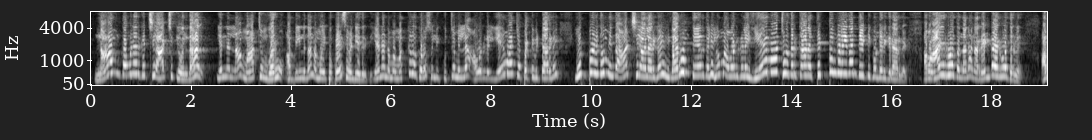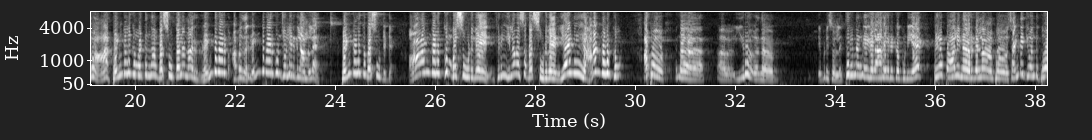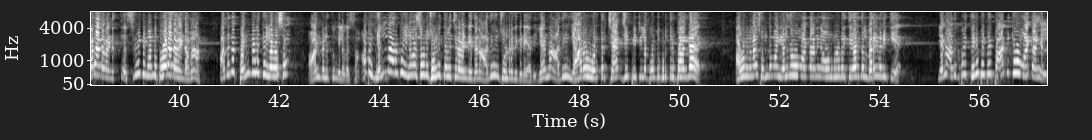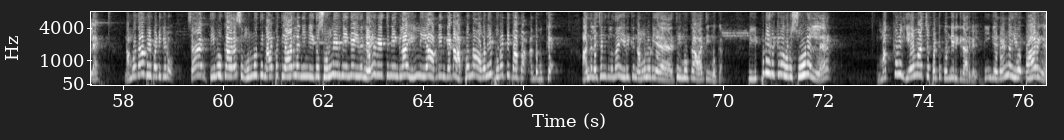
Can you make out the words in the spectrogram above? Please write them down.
நாம் தமிழர் கட்சி ஆட்சிக்கு வந்தால் என்னெல்லாம் மாற்றம் வரும் அப்படின்னு தான் நம்ம இப்போ பேச வேண்டியது இருக்கு. ஏன்னா நம்ம மக்களை குறை சொல்லி குற்றம் இல்லை அவர்கள் ஏமாற்றப்பட்டு விட்டார்கள். இப்பொழுதும் இந்த ஆட்சியாளர்கள் வரும் தேர்தலிலும் அவர்களை ஏமாற்றுவதற்கான திட்டங்களை தான் தீட்டிக் கொண்டிருக்கிறார்கள். அவன் ஆயிரம் ரூபா தந்தானா? நான் ரெண்டாயிரம் ரூபா தருவேன். அவன் பெண்களுக்கு மட்டும்தான் பஸ் விட்டானா? நான் ரெண்டு பேருக்கும் அப்ப ரெண்டு பேருக்கும் சொல்லியிருக்கலாம்ல. பெண்களுக்கு பஸ் விட்டுட்டேன். ஆண்களுக்கும் பஸ் விடுவேன். ஃப்ரீ இலவச பஸ் விடுவேன். ஏன் நீ ஆண்களுக்கும் அப்போ இந்த இரு அந்த எப்படி சொல்ல திருநங்கைகளாக இருக்கக்கூடிய பிற பாலினவர்கள்லாம் அப்போ சண்டைக்கு வந்து போராட வேண்டாம் ஸ்ட்ரீட்டுக்கு வந்து போராட வேண்டாமா? அதனால பெண்களுக்கு இலவசம் ஆண்களுக்கும் இலவசம். அப்ப எல்லாருக்கும் இலவசம்னு சொல்லி தொலைச்சிட வேண்டியதானே அதையும் சொல்றது கிடையாது. ஏன்னா அதையும் யாரோ ஒருத்தர் சேட் ஜிபிடியில போட்டு கொடுத்துருப்பாங்க. அவனுங்களா சொந்தமா எழுதவும் மாட்டானுங்க அவங்களுடைய தேர்தல் வரைவறிக்கைய ஏன்னா அதுக்கு போய் திருப்பி போய் பாடிக்கவும் மாட்டாங்கல்ல. நம்ம தான் போய் படிக்கணும். சார் திமுக அரசு முன்னூத்தி நாற்பத்தி ஆறுல நீங்க இதை சொல்லியிருந்தீங்க இதை நிறைவேத்துனீங்களா இல்லையா அப்படின்னு கேட்டா அப்பதான் அவனே புரட்டி பார்ப்பான் அந்த புக்கை. அந்த லட்சணத்துல தான் இருக்கு நம்மளுடைய திமுக அதிமுக. இப்போ இப்படி இருக்கிற ஒரு சூழல்ல மக்கள் ஏமாற்றப்பட்டு கொண்டிருக்கிறார்கள். நீங்க வேணா பாருங்க.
